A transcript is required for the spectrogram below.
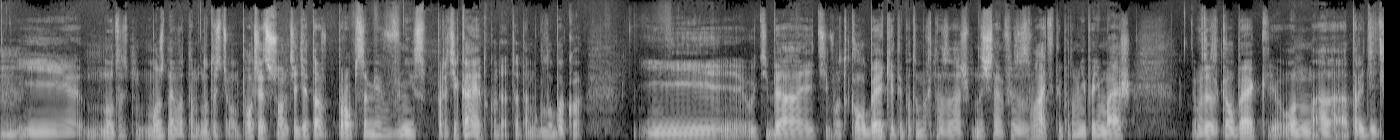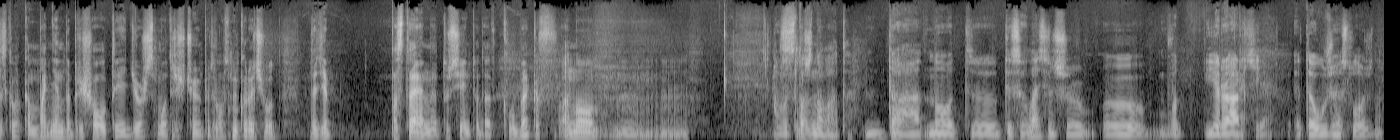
И, ну, то есть можно его там... Ну, то есть он- получается, что он тебе где-то пропсами вниз протекает куда-то там глубоко, и у тебя эти вот колбеки, ты потом их называешь, начинаешь вызывать, ты потом не понимаешь, вот этот колбэк, он от родительского компонента пришел, ты идешь, смотришь, что ему придалось. Ну, короче, вот эти постоянная тусень туда колбеков, оно А вот- сложновато. Да, но вот э, ты согласен, что э, вот иерархия это уже сложно.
